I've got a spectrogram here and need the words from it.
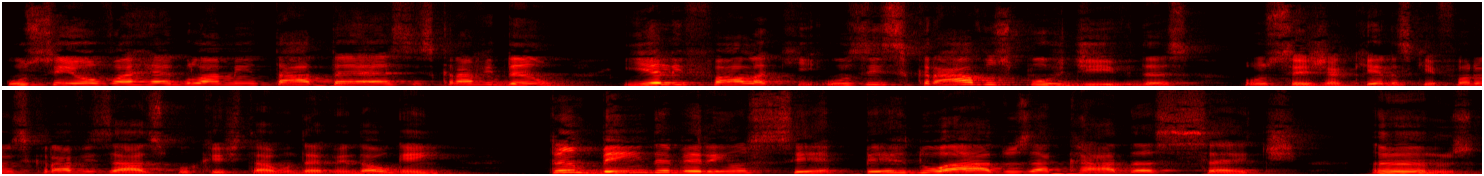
o Senhor vai regulamentar até essa escravidão. E ele fala que os escravos por dívidas, ou seja, aqueles que foram escravizados porque estavam devendo a alguém, também deveriam ser perdoados a cada sete anos.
